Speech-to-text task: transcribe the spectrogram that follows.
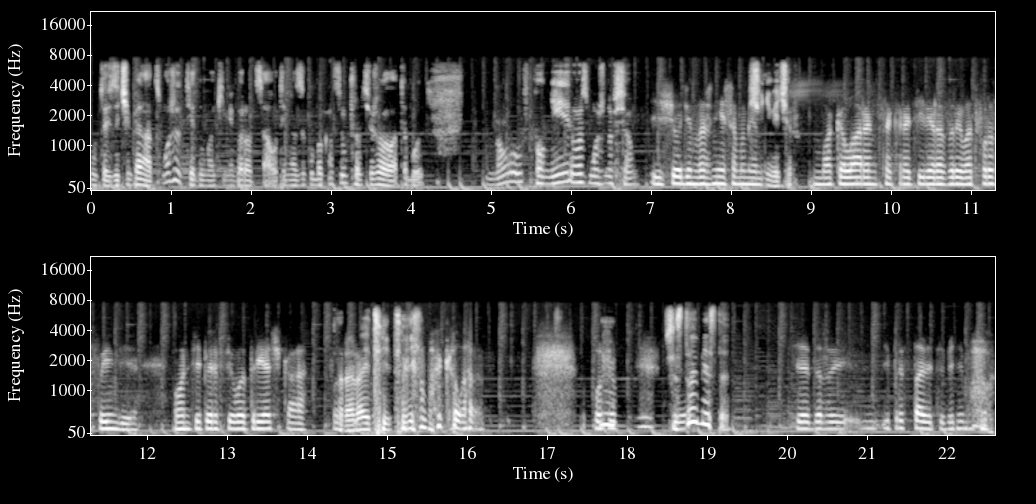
ну, то есть за чемпионат сможет, я думаю, Кими бороться, а вот именно за Кубок конструкторов тяжеловато будет. Ну, вполне возможно все. Еще один важнейший момент. Еще не вечер. Макларен сократили разрыв от Форс Индии. Он теперь всего 3 очка. И твои. Макларен. Шестое место. Я даже и представить себе не мог,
